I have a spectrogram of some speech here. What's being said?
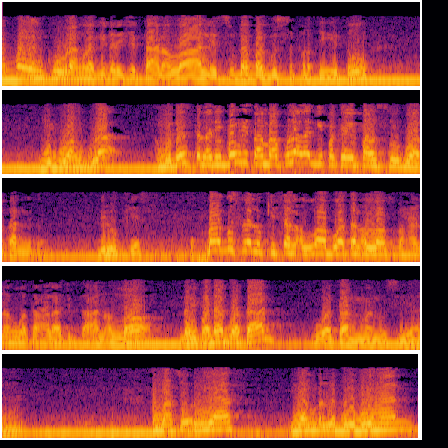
Apa yang kurang lagi dari ciptaan Allah alis sudah bagus seperti itu dibuang pula kemudian setelah dibuang ditambah pula lagi pakai palsu buatan itu dilukis. Baguslah lukisan Allah buatan Allah Subhanahu wa taala ciptaan Allah daripada buatan buatan manusia. Termasuk rias yang berlebihan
